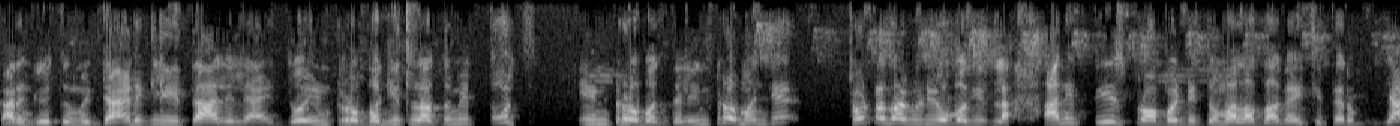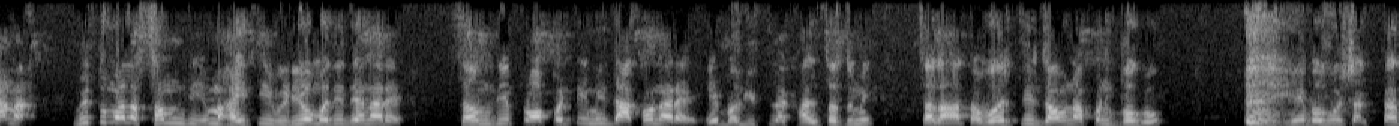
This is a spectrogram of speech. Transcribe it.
कारण की तुम्ही डायरेक्टली इथं आलेले आहे. जो इंट्रो बघितला तुम्ही तोच इंट्रो बद्दल. इंट्रो म्हणजे छोटासा व्हिडिओ बघितला. आणि तीच प्रॉपर्टी तुम्हाला बघायची तर या ना. मी तुम्हाला समधी माहिती व्हिडिओमध्ये देणार आहे. समधी प्रॉपर्टी मी दाखवणार आहे. हे बघितलं खालचं तुम्ही. चला आता वरती जाऊन आपण बघू. हे बघू शकतात.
